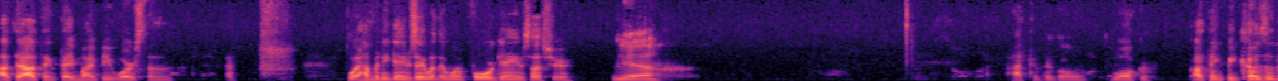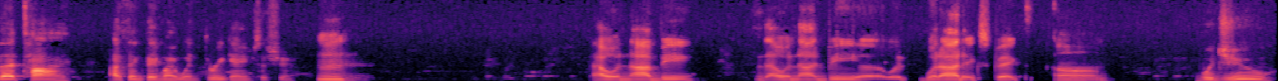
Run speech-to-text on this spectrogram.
I, th- I think they might be worse than. What? How many games they went? They won four games last year. Yeah. I think they're going Walker. I think because of that tie, I think they might win three games this year. Mm. That would not be that would not be uh, what what I'd expect. Um Would you?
